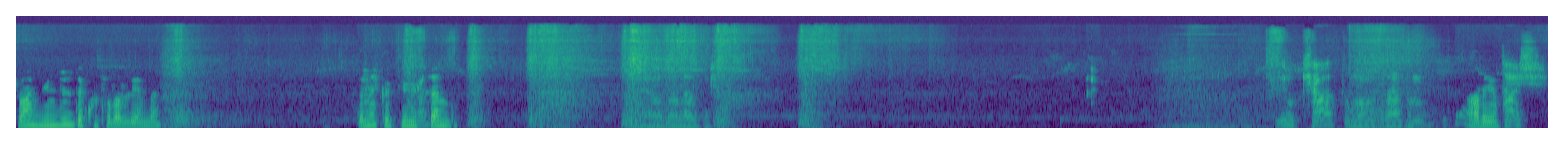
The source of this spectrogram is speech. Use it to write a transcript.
Şu an gündüz de kurtulabiliyorum ben. Demek ki gümüştendir. Ya, o da olabilir. Bizim kağıt bulmamız lazım. Arıyorum. Taş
